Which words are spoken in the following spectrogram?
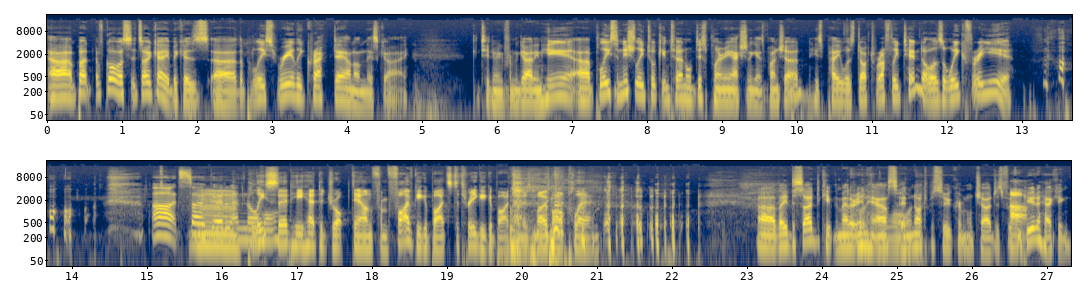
Uh, but of course, it's okay because uh, the police really cracked down on this guy. Continuing from The Guardian here, uh, police initially took internal disciplinary action against Punchard. His pay was docked roughly $10 a week for a year. Oh, it's so good and normal. Police said he had to drop down from five gigabytes to three gigabytes on his mobile plan. Uh, they decided to keep the matter Good in house and lord. not to pursue criminal charges for Ah. computer hacking.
